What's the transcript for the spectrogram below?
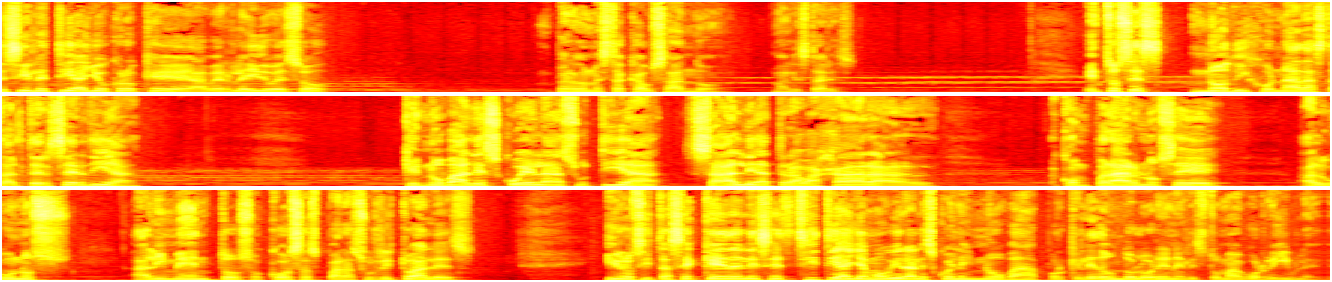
decirle tía, yo creo que haber leído eso, perdón, me está causando malestares. Entonces no dijo nada hasta el tercer día, que no va a la escuela, su tía sale a trabajar, a, comprar, no sé, algunos alimentos o cosas para sus rituales. Y Rosita se queda y le dice, sí, tía, ya me voy a ir a la escuela y no va porque le da un dolor en el estómago horrible.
